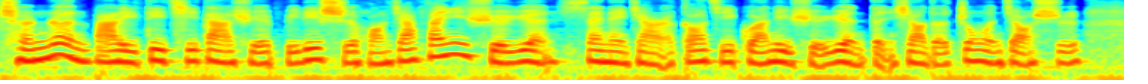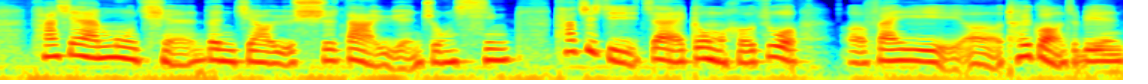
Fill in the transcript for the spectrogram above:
曾任巴黎第七大学、比利时皇家翻译学院、塞内加尔高级管理学院等校的中文教师。他现在目前任教于师大语言中心，他自己在跟我们合作。呃，翻译呃，推广这边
